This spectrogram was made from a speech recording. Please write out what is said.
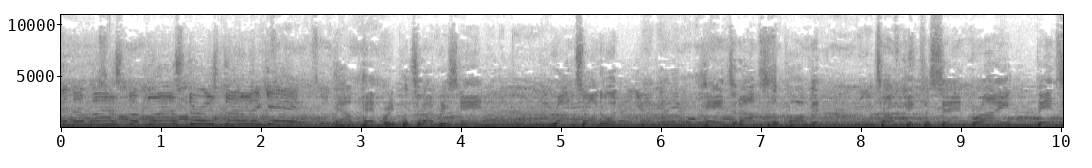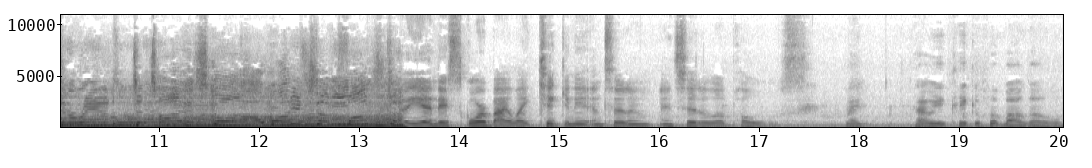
and the Master Blaster has done it again. Now Pepper, he puts it over his head, runs onto it, hands it up to the pocket. Tough kick for Sam Gray, bends it around to tie the score. Oh yeah, and they score by like kicking it into them into the little poles. Like how we kick a football goal.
